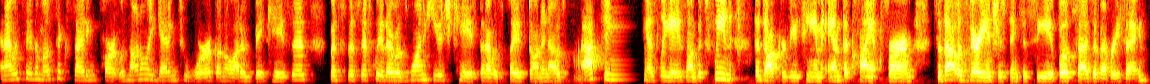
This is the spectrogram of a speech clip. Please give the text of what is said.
And I would say the most exciting part was not only getting to work on a lot of big cases, but specifically there was one huge case that I was placed on, and I was acting as liaison between the doc review team and the client firm. So that was very interesting to see both sides of everything.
